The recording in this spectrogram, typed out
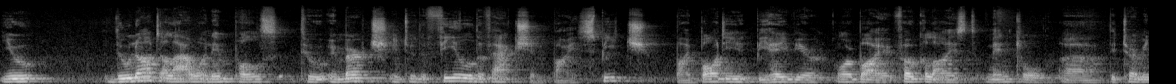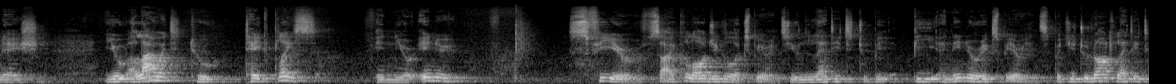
you do not allow an impulse to emerge into the field of action by speech, by body and behavior or by focalized mental uh, determination. You allow it to take place in your inner sphere of psychological experience. You let it to be, be an inner experience, but you do not let it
